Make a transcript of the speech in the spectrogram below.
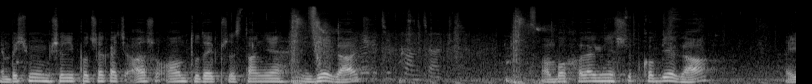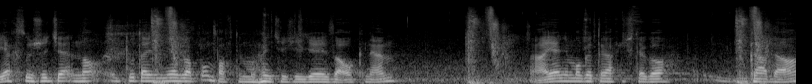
Byśmy musieli poczekać aż on tutaj przestanie biegać, o, bo cholernie szybko biega. Jak słyszycie, no tutaj niezła pompa w tym momencie się dzieje za oknem. A ja nie mogę trafić tego gada,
